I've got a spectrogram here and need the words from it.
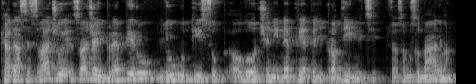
Kada se svađaju, svađaju i prepiru, ljuti su ogorčeni neprijatelji, protivnici sa, sa muslimanima.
